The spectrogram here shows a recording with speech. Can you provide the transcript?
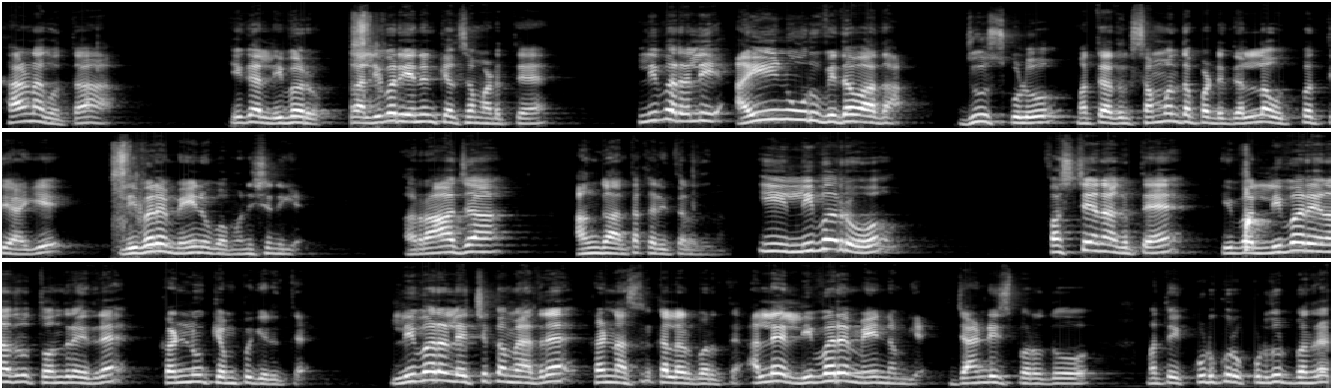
ಕಾರಣ ಗೊತ್ತಾ? ಈಗ ಲಿವರು ಆ ಲಿವರ್ ಏನೇನು ಕೆಲಸ ಮಾಡುತ್ತೆ? ಲಿವರಲ್ಲಿ ಐನೂರು ವಿಧವಾದ ಜ್ಯೂಸ್ಗಳು ಮತ್ತು ಅದಕ್ಕೆ ಸಂಬಂಧಪಟ್ಟಿದ್ದೆಲ್ಲ ಉತ್ಪತ್ತಿಯಾಗಿ ಲಿವರೇ ಮೇನ್ ಒಬ್ಬ ಮನುಷ್ಯನಿಗೆ. ರಾಜ ಅಂಗ ಅಂತ ಕರೀತಾರೆ ಅದನ್ನು. ಈ ಲಿವರು ಫಸ್ಟ್ ಏನಾಗುತ್ತೆ? ಇವ ಲಿವರ್ ಏನಾದರೂ ತೊಂದರೆ ಇದ್ದರೆ ಕಣ್ಣು ಕೆಂಪಗಿರುತ್ತೆ. ಲಿವರಲ್ಲಿ ಹೆಚ್ಚು ಕಮ್ಮಿ ಆದರೆ ಕಣ್ಣು ಹಸಿರು ಕಲರ್ ಬರುತ್ತೆ. ಅಲ್ಲೇ ಲಿವರೇ ಮೇಯ್ನ್ ನಮಗೆ. ಜಾಂಡೀಸ್ ಬರೋದು, ಮತ್ತು ಈ ಕುಡುಕರು ಕುಡಿದುಟ್ಟು ಬಂದರೆ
